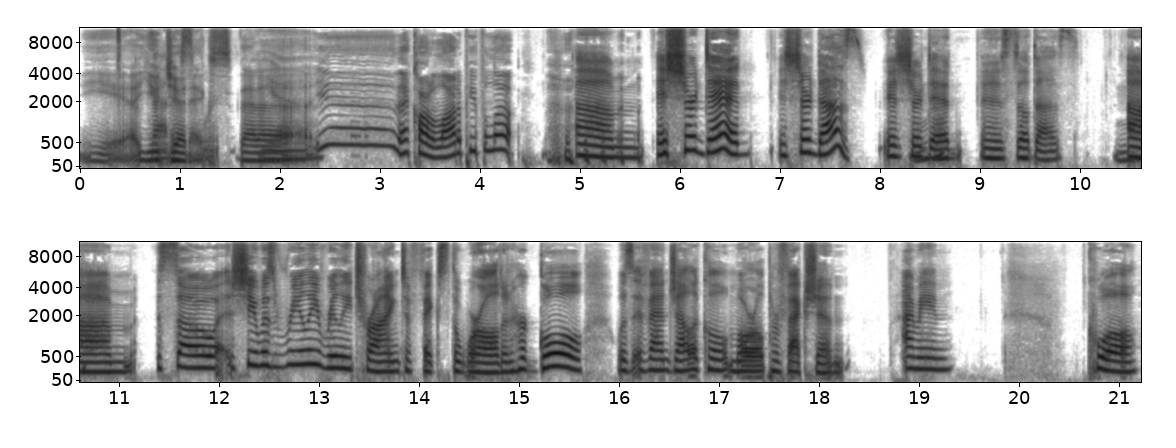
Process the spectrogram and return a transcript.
Yeah, eugenics. That, uh, Yeah. yeah. that caught a lot of people up. um, it sure did, it sure does, it sure Mhm. did, and it still does. Mhm. Um, so she was really, really trying to fix the world, and her goal was evangelical moral perfection. I mean, cool.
